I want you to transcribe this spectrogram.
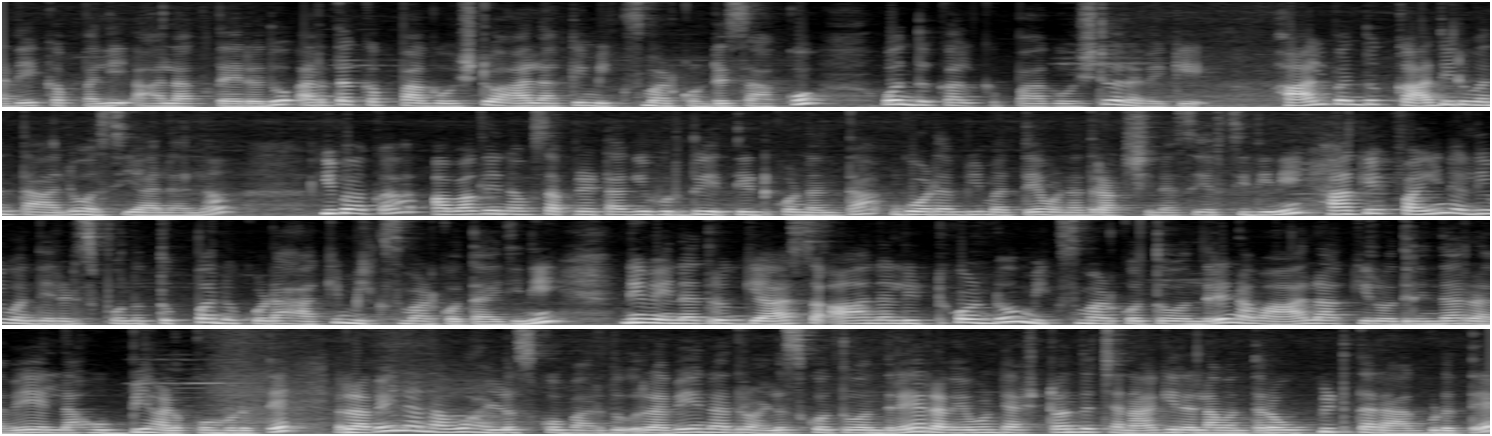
ಅದೇ ಕಪ್ಪಲ್ಲಿ ಹಾಲು ಹಾಕ್ತಾ ಇರೋದು. ಅರ್ಧ ಕಪ್ ಆಗುವಷ್ಟು ಹಾಲು ಹಾಕಿ ಮಿಕ್ಸ್ ಮಾಡಿಕೊಂಡ್ರೆ ಸಾಕು. ಒಂದು ಕಾಲು ಕಪ್ ಆಗುವಷ್ಟು ರವೆಗೆ. ಹಾಲು ಬಂದು ಕಾದಿರುವಂಥ ಹಾಲು ಹಸಿ ಹಾಲಲ್ಲ. ಇವಾಗ ಆವಾಗಲೇ ನಾವು ಸಪ್ರೇಟಾಗಿ ಹುರಿದು ಎತ್ತಿಟ್ಕೊಂಡಂತ ಗೋಡಂಬಿ ಮತ್ತು ಒಣ ದ್ರಾಕ್ಷಿನ ಸೇರಿಸಿದ್ದೀನಿ. ಹಾಗೆ ಫೈನಲ್ಲಿ ಒಂದೆರಡು ಸ್ಪೂನು ತುಪ್ಪನೂ ಕೂಡ ಹಾಕಿ ಮಿಕ್ಸ್ ಮಾಡ್ಕೊತಾ ಇದ್ದೀನಿ. ನೀವೇನಾದರೂ ಗ್ಯಾಸ್ ಆನಲ್ಲಿ ಇಟ್ಕೊಂಡು ಮಿಕ್ಸ್ ಮಾಡ್ಕೋತು ಅಂದರೆ ನಾವು ಹಾಲು ಹಾಕಿರೋದ್ರಿಂದ ರವೆ ಎಲ್ಲ ಹುಬ್ಬಿ ಹಳ್ಕೊಂಡ್ಬಿಡುತ್ತೆ ರವೆನ ನಾವು ಹಳ್ಳಿಸ್ಕೋಬಾರ್ದು ರವೆ ಏನಾದರೂ ಹಳ್ಳಿಸ್ಕೋತು ಅಂದರೆ ರವೆ ಉಂಡೆ ಅಷ್ಟೊಂದು ಚೆನ್ನಾಗಿರಲ್ಲ, ಒಂಥರ ಉಪ್ಪಿಟ್ಟು ಥರ ಆಗ್ಬಿಡುತ್ತೆ.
